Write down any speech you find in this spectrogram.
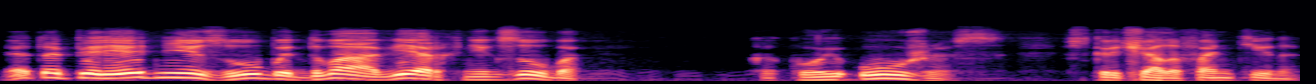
«Это передние зубы, два верхних зуба». «Какой ужас!» — вскричала Фантина.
